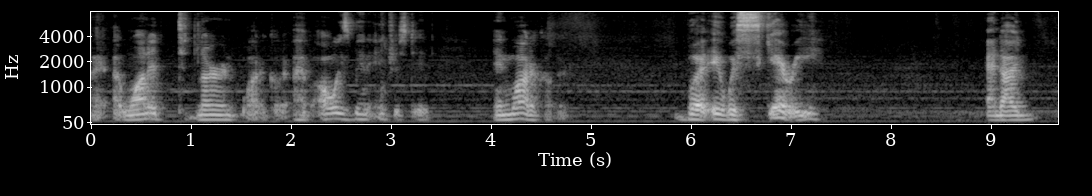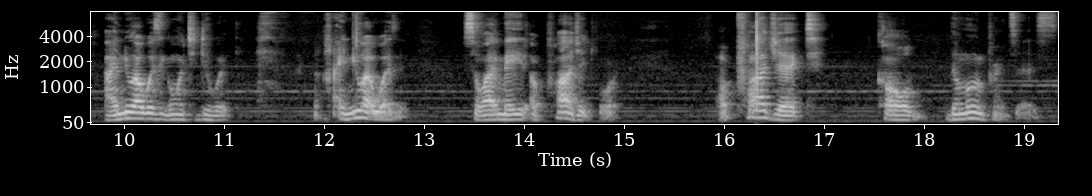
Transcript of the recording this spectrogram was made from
I, I wanted to learn watercolor. I have always been interested in watercolor, but it was scary, and I I knew I wasn't going to do it. I knew I wasn't, so I made a project for it. A project called The Moon Princess,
